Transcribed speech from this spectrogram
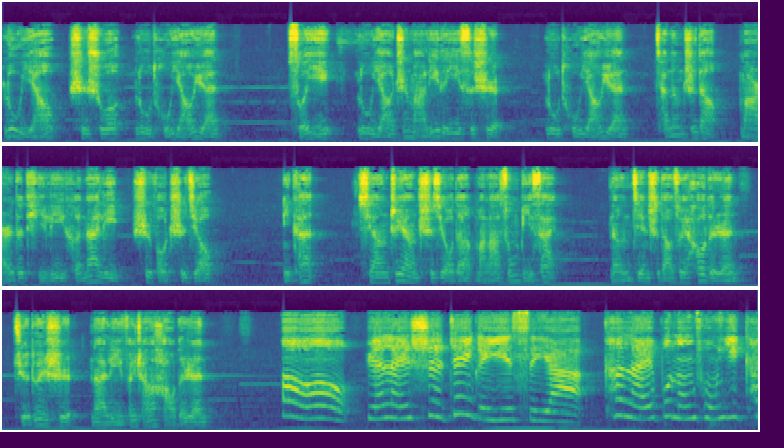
路遥是说路途遥远，所以路遥知马力的意思是路途遥远才能知道马儿的体力和耐力是否持久。你看，像这样持久的马拉松比赛，能坚持到最后的人，绝对是耐力非常好的人。哦，原来是这个意思呀。看来不能从一开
